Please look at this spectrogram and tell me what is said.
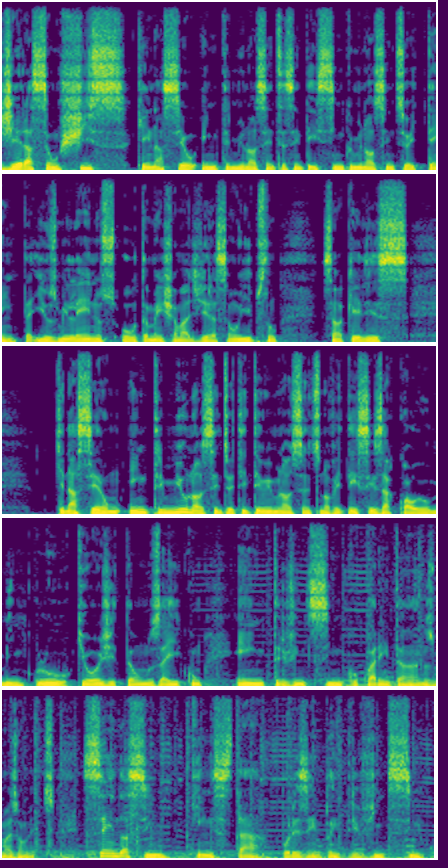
Geração X, quem nasceu entre 1965 e 1980, e os milênios, ou também chamados de geração Y, são aqueles que nasceram entre 1981 e 1996, a qual eu me incluo, que hoje estamos aí com entre 25 e 40 anos mais ou menos. Sendo assim, quem está, por exemplo, entre 25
